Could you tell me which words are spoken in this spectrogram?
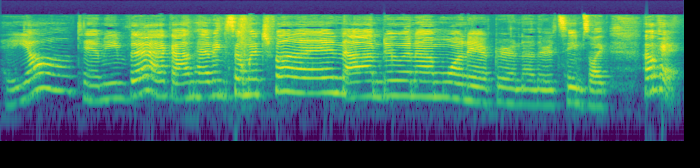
Hey y'all, Tammy back. I'm having so much fun. I'm doing them one after another, it seems like. Okay,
